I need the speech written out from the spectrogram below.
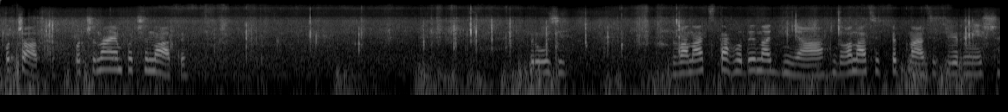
спочатку. Починаємо починати. Друзі, 12 година дня, 12.15 вірніше.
